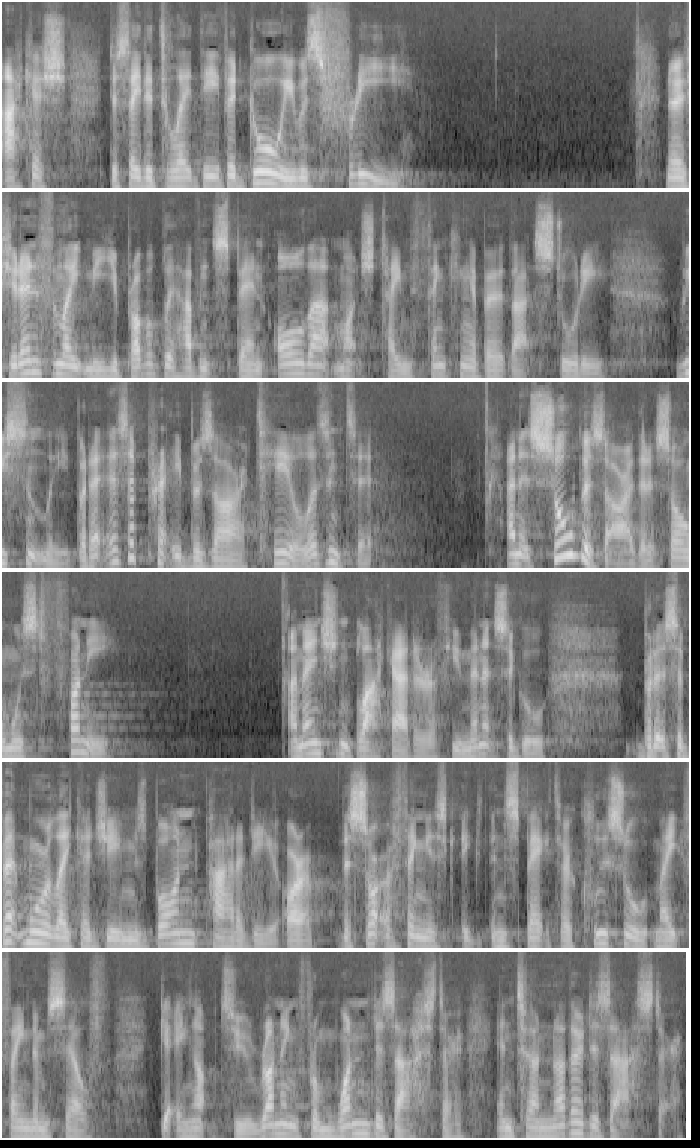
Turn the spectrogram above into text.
Achish decided to let David go. He was free. Now, if you're anything like me, you probably haven't spent all that much time thinking about that story recently, but it is a pretty bizarre tale, isn't it? And it's so bizarre that it's almost funny. I mentioned Blackadder a few minutes ago, but it's a bit more like a James Bond parody or the sort of thing Inspector Clouseau might find himself getting up to, running from one disaster into another disaster.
